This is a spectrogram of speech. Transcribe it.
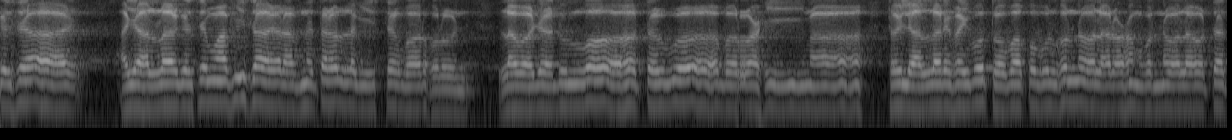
কাছে আয় আয়া আল্লাহর কাছে মাফি চাই আর আপনি তার লাগি ইস্তেকবার করুন। লাওয়াজাদুল্লাহ তাওয়াবার রাহিমা। তইলে আল্লাহরে ভাইব তবা কবুল করনেওয়ালা রহম করনেওয়ালা অর্থাৎ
